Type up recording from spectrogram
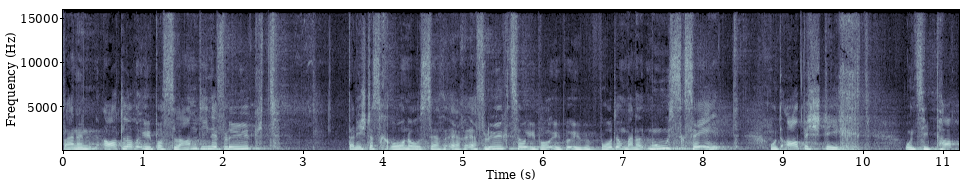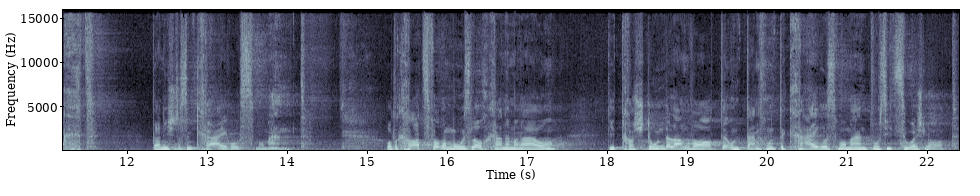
wenn ein Adler übers Land hineinfliegt, dann ist das Chronos. Er, er, er fliegt so über, über, über den Boden und wenn er die Maus sieht und absticht und sie packt, dann ist das ein Kairos-Moment. Oder Katz vor einem Mausloch kennen wir auch. Die kann stundenlang warten und dann kommt der Kairos-Moment, wo sie zuschlägt.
